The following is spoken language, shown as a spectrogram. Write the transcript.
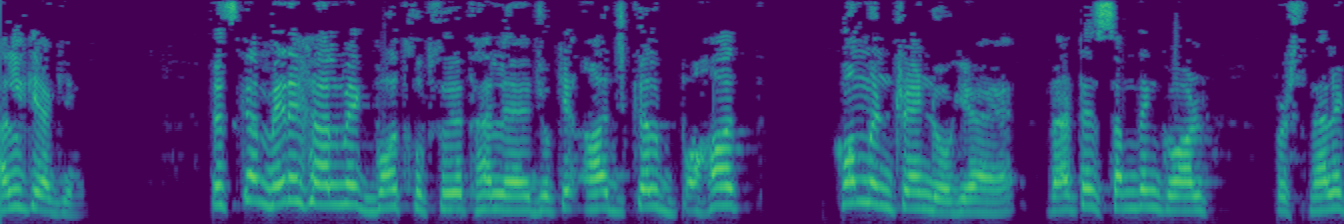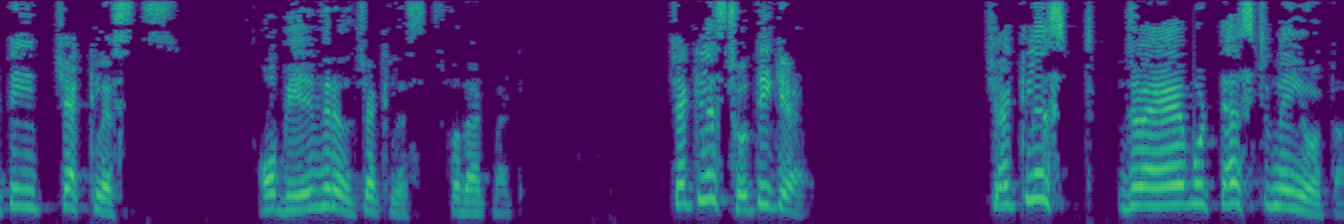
حل کیا گیا ہے اس کا میرے خیال میں ایک بہت خوبصورت حل ہے جو کہ آج کل بہت کامن ٹرینڈ ہو گیا ہے that is something called personality checklist اور checklist that matter check check list list ہوتی کیا جو ہے وہ ٹیسٹ نہیں ہوتا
